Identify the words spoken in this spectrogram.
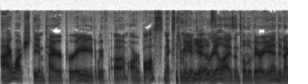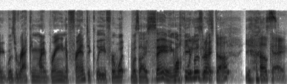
I watched the entire parade with um, our boss next to me and didn't realize until the very end, and I was racking my brain frantically for what was I saying while he Were you was dressed right. up? Yes. Okay,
